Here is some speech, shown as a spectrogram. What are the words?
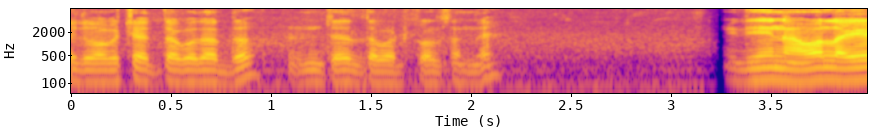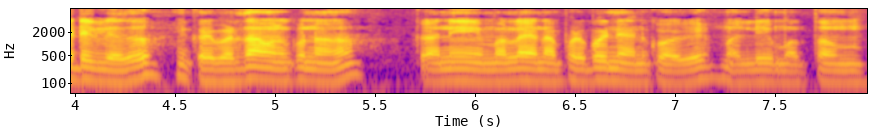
ఇది ఒక చేతితో కుదరదు. రెండు చేతులతో పట్టుకోవాల్సిందే. ఇది నా వల్ల అయ్యేటికి లేదు. ఇక్కడ పెడదాం అనుకున్నాను. కానీ మళ్ళీ ఆయన పడిపోయినాయి అనుకో అవి. మళ్ళీ మొత్తం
